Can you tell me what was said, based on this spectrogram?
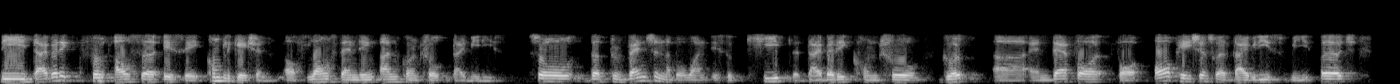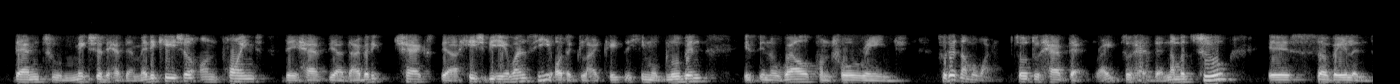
the diabetic foot ulcer is a complication of long-standing uncontrolled diabetes. So the prevention number one is to keep the diabetic control good, uh, and therefore for all patients who have diabetes, we urge them to make sure they have their medication on point, they have their diabetic checks, their HbA1c or the glycated hemoglobin is in a well controlled range. So that's number one. So to have that, right? To have that. Number two is surveillance.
